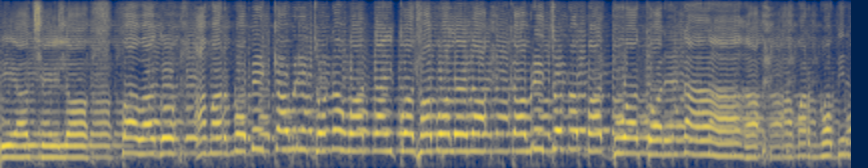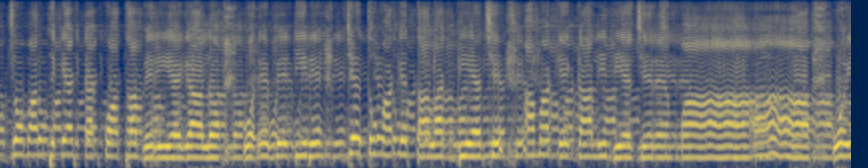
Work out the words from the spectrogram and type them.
দিয়েছিল। বাবা গো আমার নবী কাউরির জন্য অন্যায় কথা বলে না। জন্য বাদ দোয়া করে না। আমার নবীর জবান থেকে একটা কথা বেরিয়ে গেল। ওরে বেটি রে যে তোমাকে তালাক দিয়েছে আমাকে গালি দিয়েছে রে মা। ওই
